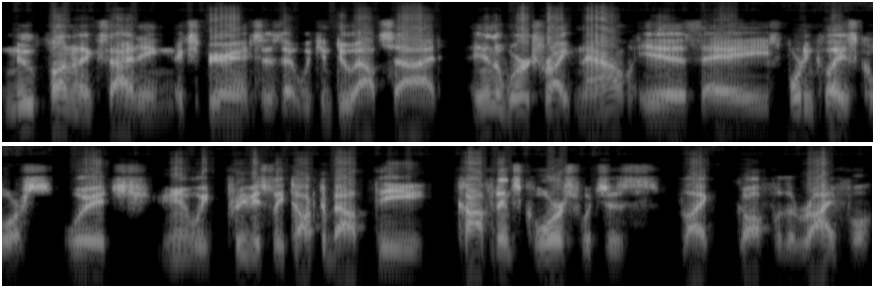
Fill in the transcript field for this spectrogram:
new, fun, and exciting experiences that we can do outside. In the works right now is a sporting clays course, which, you know, we previously talked about the confidence course, which is like golf with a rifle.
